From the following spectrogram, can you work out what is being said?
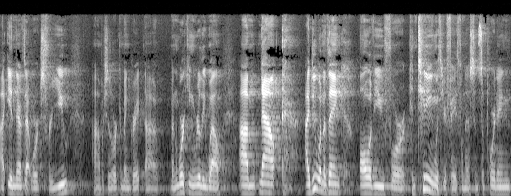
uh, in there if that works for you, uh, which has working been great, uh, been working really well. Um, now, I do want to thank all of you for continuing with your faithfulness and supporting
